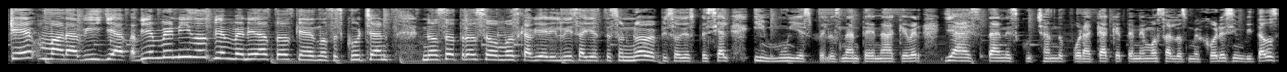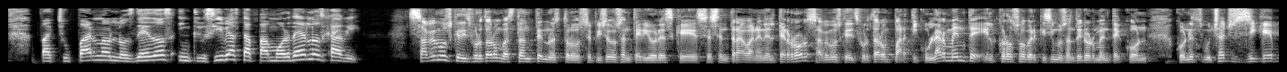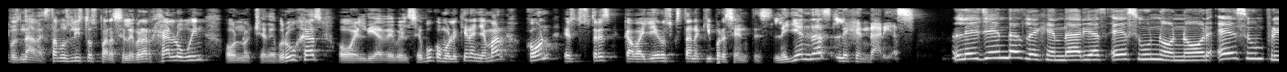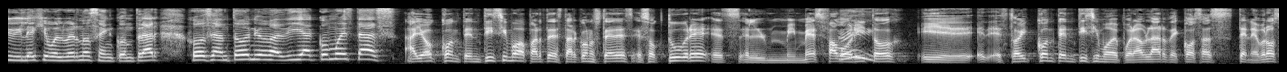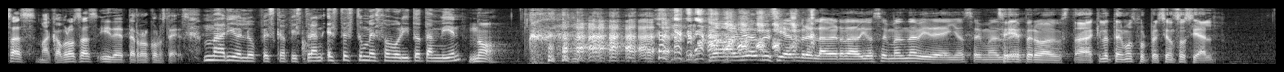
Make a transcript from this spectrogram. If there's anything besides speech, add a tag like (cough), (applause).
¡Qué maravilla! Bienvenidos, bienvenidas todos quienes nos escuchan. Nosotros somos Javier y Luisa y este es un nuevo episodio especial y muy espeluznante de nada que ver. Ya están escuchando por acá que tenemos a los mejores invitados para chuparnos los dedos, inclusive hasta para morderlos, Javi. Sabemos que disfrutaron bastante nuestros episodios anteriores que se centraban en el terror. Sabemos que disfrutaron particularmente el crossover que hicimos anteriormente con, con estos muchachos. Así que, pues nada, estamos listos para celebrar Halloween o Noche de Brujas o el Día de Belcebú, como le quieran llamar, con estos tres caballeros que están aquí presentes. Leyendas legendarias. Leyendas legendarias, es un honor, es un privilegio volvernos a encontrar. José Antonio Badía, ¿cómo estás? Ah, yo contentísimo, aparte de estar con ustedes. Es octubre, es el, mi mes favorito y eh, estoy contentísimo de poder hablar de cosas tenebrosas, macabrosas y de terror con ustedes. Mario López Capistrán, ¿este es tu mes favorito también? No. (laughs) no, al menos diciembre, la verdad. Yo soy más navideño, soy más. Sí, pero aquí lo tenemos por presión social.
